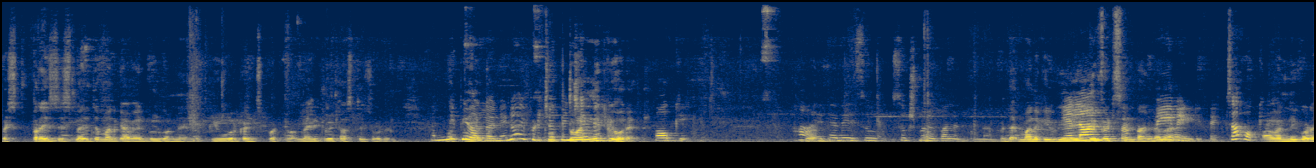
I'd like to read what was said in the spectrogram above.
బెస్ట్ ప్రైసెస్లో అయితే మనకి అవైలబుల్గా ఉన్నాయండి. ప్యూర్ కంచిపట్టులో లైట్ వెయిట్ వస్తాయి చూడండి. అన్ని ప్యూర్లోనేనా ఇప్పుడు అన్ని చూపించే ప్యూరే ఓకే. అంటే మనకి? వీవింగ్ డిఫెక్ట్స్ అంటాం కదా? అవన్నీ కూడా.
